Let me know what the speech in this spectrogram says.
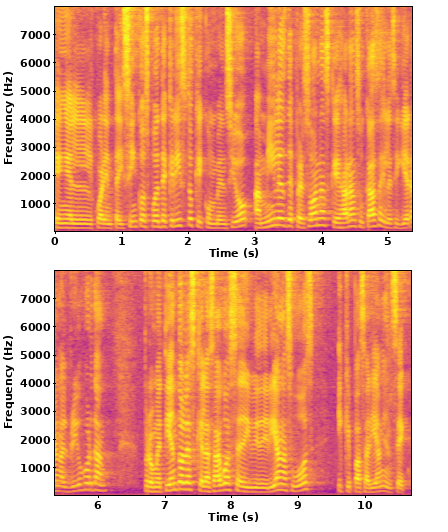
en el 45 después de Cristo que convenció a miles de personas que dejaran su casa y le siguieran al río Jordán prometiéndoles que las aguas se dividirían a su voz y que pasarían en seco.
